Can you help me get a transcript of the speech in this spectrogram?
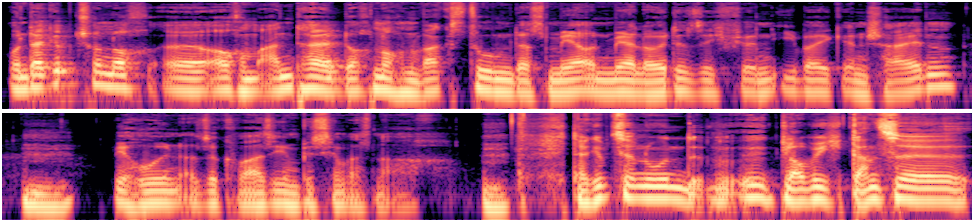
Und da gibt es schon noch, äh, auch im Anteil doch noch ein Wachstum, dass mehr und mehr Leute sich für ein E-Bike entscheiden. Mhm. Wir holen also quasi ein bisschen was nach. Da gibt's ja nun, äh, glaube ich, ganze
